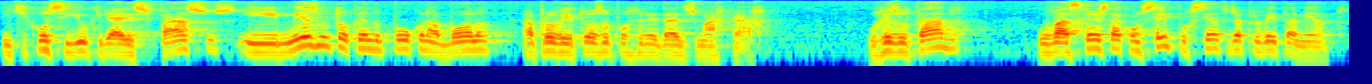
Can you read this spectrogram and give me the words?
e que conseguiu criar espaços e, mesmo tocando pouco na bola, aproveitou as oportunidades de marcar. O resultado? O Vascão está com 100% de aproveitamento.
